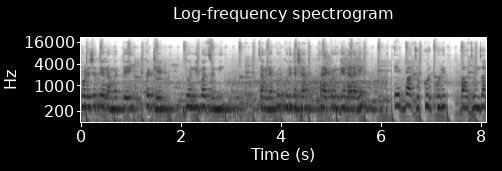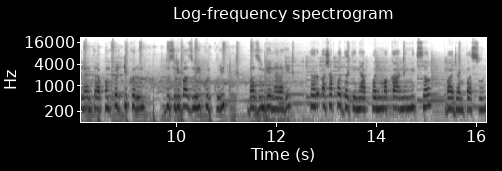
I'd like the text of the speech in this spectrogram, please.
थोड्याशा तेलामध्ये कटलेट दोन्ही बाजूंनी चांगल्या कुरकुरीत अशा फ्राय करून घेणार आहे. एक बाजू कुरकुरीत भाजून झाल्यानंतर आपण पलटी करून दुसरी बाजूही कुरकुरीत भाजून घेणार आहे. तर अशा पद्धतीने आपण मका आणि मिक्स भाज्यांपासून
